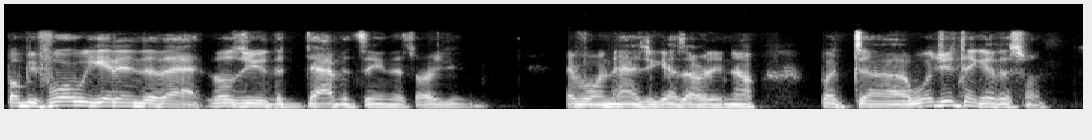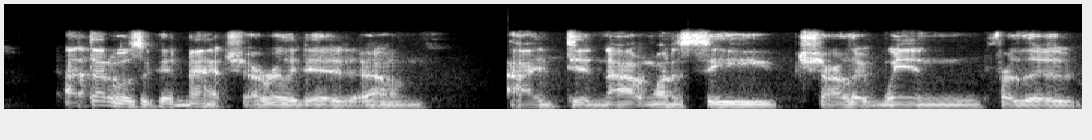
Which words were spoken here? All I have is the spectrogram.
But before we get into that, those of you that haven't seen this, or you, everyone has, you guys already know. But uh, what'd you think of this one? I thought it was a good match. I really did. Um, I did not want to see Charlotte win for the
